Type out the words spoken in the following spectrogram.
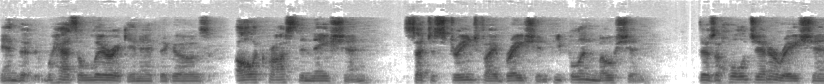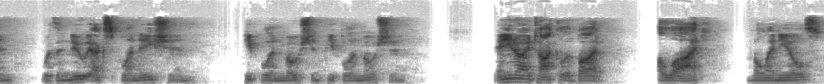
and it has a lyric in it that goes, "All across the nation, such a strange vibration, people in motion. There's a whole generation with a new explanation. People in motion, people in motion. And you know, I talk about a lot millennials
